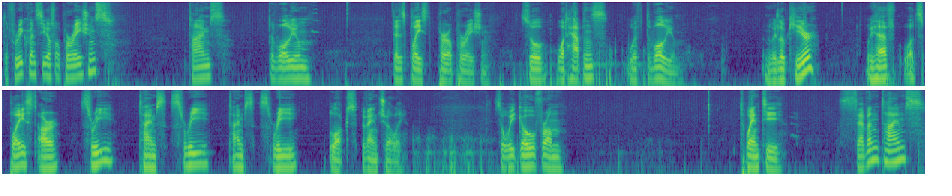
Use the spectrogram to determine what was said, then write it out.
the frequency of operations times the volume that is placed per operation. So what happens with the volume? When we look here, we have what's placed are 3 times 3 times 3 blocks eventually. So we go from 20 seven times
